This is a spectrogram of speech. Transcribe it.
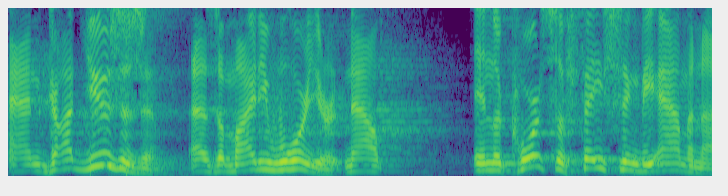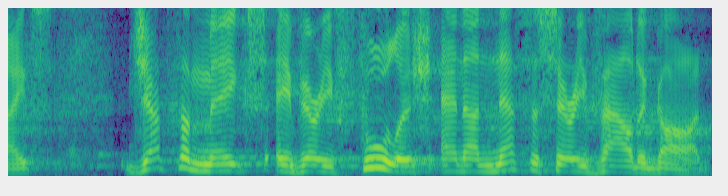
And God uses him as a mighty warrior. Now, in the course of facing the Ammonites, Jephthah makes a very foolish and unnecessary vow to God.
